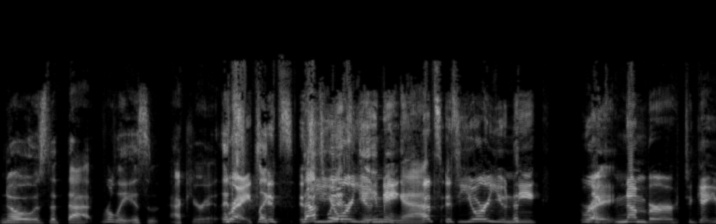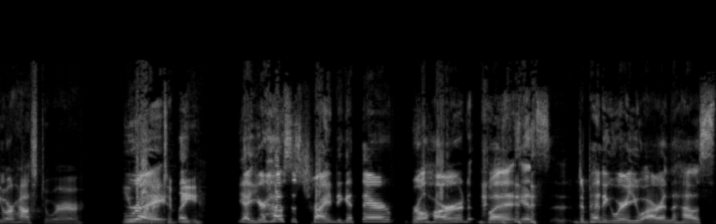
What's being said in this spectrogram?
knows that that really isn't accurate. It's right. Like it's, it's that's what your it's unique aiming at. That's it's your unique right. like, number to get your house to where you want it Right, to like, be. yeah, your house is trying to get there real hard, but it's depending where you are in the house,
